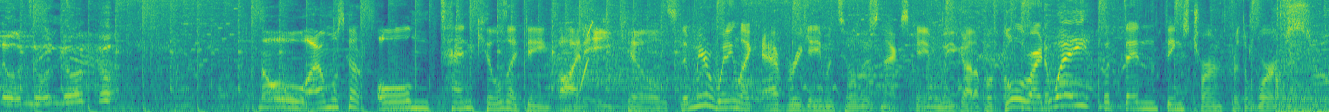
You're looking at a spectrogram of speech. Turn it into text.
No, no, no, no. No, I almost got all 10 kills, I think. Oh, I had 8 kills. Then we were winning like every game until this next game. We got up a goal right away, but then things turned for the worse.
